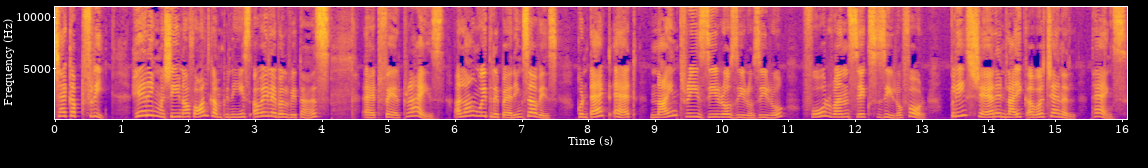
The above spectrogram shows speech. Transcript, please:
checkup free hearing machine of all companies available with us at fair price along with repairing service contact at 93000 41604. Please share and like our channel. Thanks.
